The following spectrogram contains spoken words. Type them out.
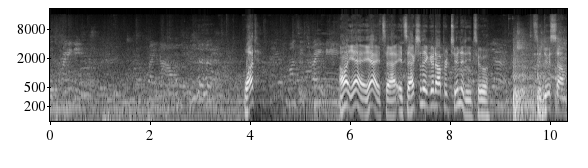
it's raining. Right now. What? Monse, it's raining. Oh yeah, yeah. It's uh, it's actually a good opportunity to to do some.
